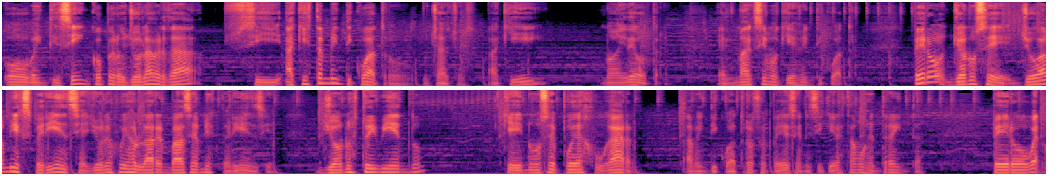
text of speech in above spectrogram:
o 25, pero yo la verdad, si aquí están 24 muchachos, aquí no hay de otra. El máximo aquí es 24. Pero yo no sé, yo a mi experiencia, yo les voy a hablar en base a mi experiencia. Yo no estoy viendo que no se pueda jugar a 24 FPS, ni siquiera estamos en 30. Pero bueno,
